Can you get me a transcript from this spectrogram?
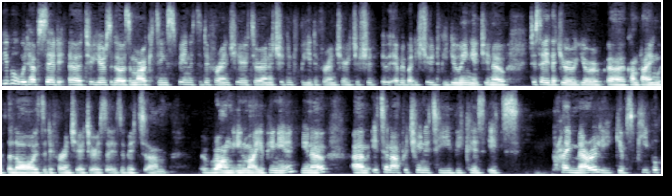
people would have said uh, two years ago as a marketing spin it's a differentiator and it shouldn't be a differentiator should everybody should be doing it you know to say that you're you're uh, complying with the law is a differentiator is, is a bit um, wrong in my opinion you know um, it's an opportunity because it primarily gives people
